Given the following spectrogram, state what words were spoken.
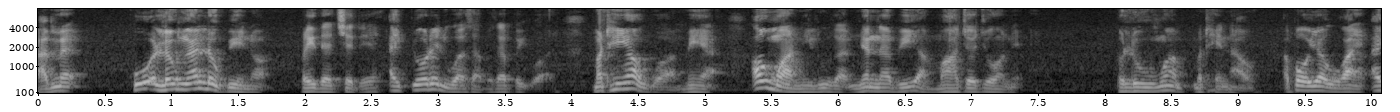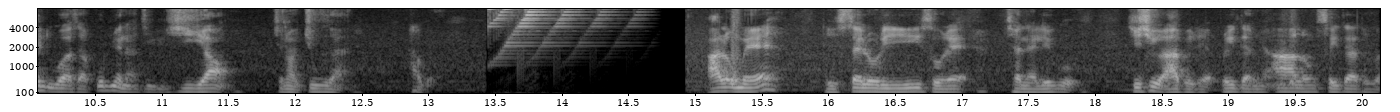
ဒါပေမဲ့ကိုအလုံငန်းလုပ်ပြီးတော့ပြိသက်ချစ်တယ်အဲ့ပြောတဲ့လူကစားပါစပ်ပိတ်သွားတယ်မထင်ရောက်ကွာမင်းကအောက်မှာနေလို့ကမျက်နှာဘေးကမာကြောကြောနဲ့ဘလူမှမထင်တာဘူးအပေါ်ရောက်သွားရင်အဲ့လူကစားကိုမျက်နှာကြည့်ပြီးရီအောင်ကျွန်တော်ကြူးတာဟုတ်ကဲ့အားလုံးပဲဒီ salary ဆိုတဲ့ channel လေးကိုကြည့်ရှုအားပေးတဲ့ပရိသတ်များအားလုံးစိတ်သက်သူက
